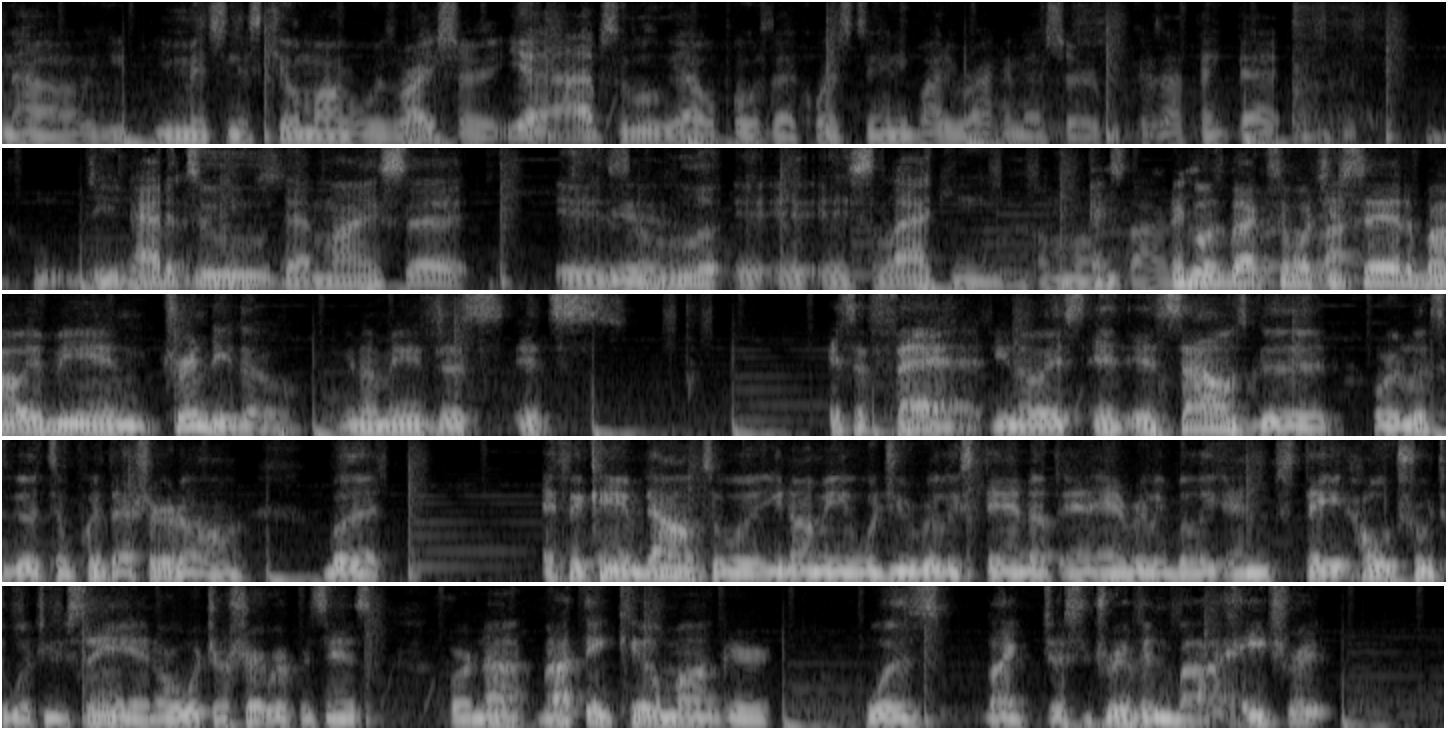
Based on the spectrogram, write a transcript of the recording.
Now, you, you mentioned this Killmonger was right shirt. Yeah, absolutely. I would pose that question to anybody rocking that shirt because I think that Do you know what that attitude, that mindset is Yeah. a look it, it, it's lacking amongst our It goes back to what a you said about it being trendy, though. You know what I mean? Just it's it's a fad. You know, it's it, it sounds good or it looks good to put that shirt on, but if it came down to it, you know, what I mean, would you really stand up and, and really believe and stay hold true to what you're saying or what your shirt represents or not? But I think Killmonger was like just driven by hatred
